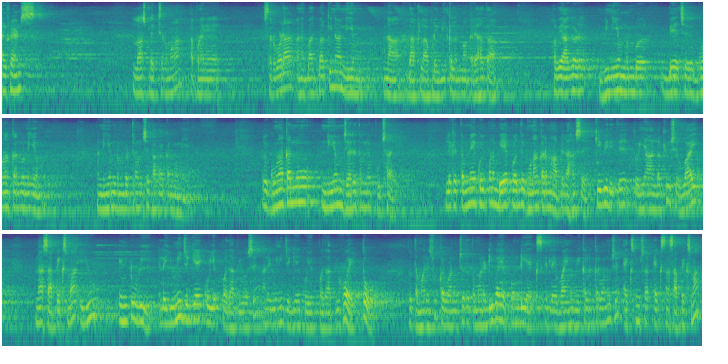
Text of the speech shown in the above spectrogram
Hi friends last લેક્ચરમાં આપણે સરવાળા અને બાદબાકીના નિયમના દાખલા આપણે વિકલનમાં કર્યા હતા. હવે આગળ વિનિયમ નંબર બે છે, ગુણાકારનો નિયમ. નિયમ નંબર ત્રણ છે, ભાગાકારનો નિયમ. હવે ગુણાકારનો નિયમ જ્યારે તમને પૂછાય, એટલે કે તમને કોઈ પણ બે પદ ગુણાકારમાં આપેલા હશે, કેવી રીતે? તો અહીંયા લખ્યું છે વાયના સાપેક્ષમાં યુ ઇન્ટુ વી એટલે યુની જગ્યાએ કોઈ એક પદ આપ્યું હશે અને વીની જગ્યાએ કોઈ એક પદ આપ્યું હોય તો તો તમારે શું કરવાનું છે? તો તમારે ડીવાય અપોન ડી એક્સ એટલે વાયનું વિકલન કરવાનું છે. એક્સનું એક્સના સાપેક્ષમાં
